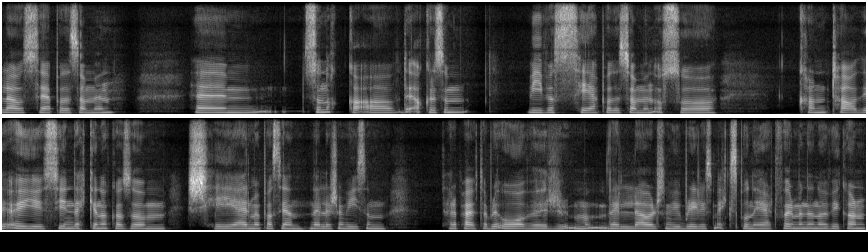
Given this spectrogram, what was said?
la oss se på det sammen. Um, så noe av Det er akkurat som vi ved å se på det sammen også kan ta det i øyesyn. Det er ikke noe som skjer med pasienten, eller som vi som terapeuter blir overvelda, og liksom vi blir liksom eksponert for. Men det er når vi kan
